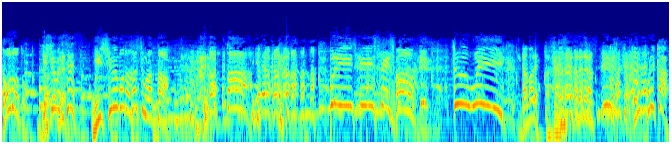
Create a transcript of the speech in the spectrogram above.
堂々と。2週目です。二週目2週も出させてもらった。やったー。ブリーチ B ステーション2 week 黙れ。ありがとうございます。これさっきのこれこれか、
